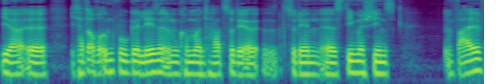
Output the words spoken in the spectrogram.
Ja, äh, ich hatte auch irgendwo gelesen im Kommentar zu der zu den äh, Steam Machines, Valve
